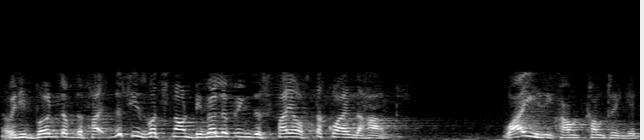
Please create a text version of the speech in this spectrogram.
Now when he burnt up the fire, this is what's now developing this fire of taqwa in the heart. Why is he count, countering it?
